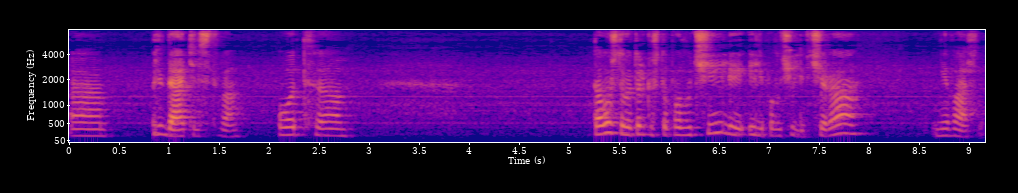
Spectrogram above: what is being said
а, предательства, от а, того, что вы только что получили или получили вчера, неважно.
